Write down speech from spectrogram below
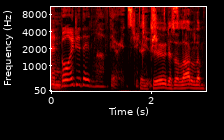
And boy, do they love their institutions. they do. There's a lot of them.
